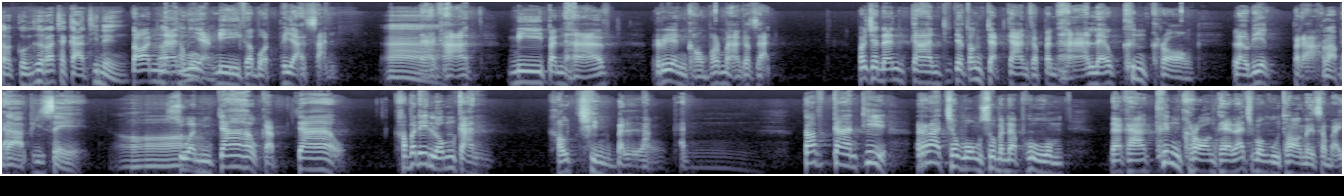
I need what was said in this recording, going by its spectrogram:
ตระกูลคือรัชกาลที่หนึ่งตอนนั้นราชวงศ์เนี่ยมีกบฏพญาสันอ่านะคะมีปัญหาเรื่องของพระมหากษัตริย์ เพราะฉะนั้นการที่จะต้องจัดการกับปัญหาแล้วขึ้นครอง เราเรียกปราบปรับดาดาพิเศษอ๋อส่วนเจ้ากับเจ้า เขาไม่ได้ล้มกัน เขาชิงบัลลังก์กันตอบการที่ราชวงศ์สุวรรณภูมิ นะคะขึ้นครองแทนราชวงศ์อู่ทองในสมัย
